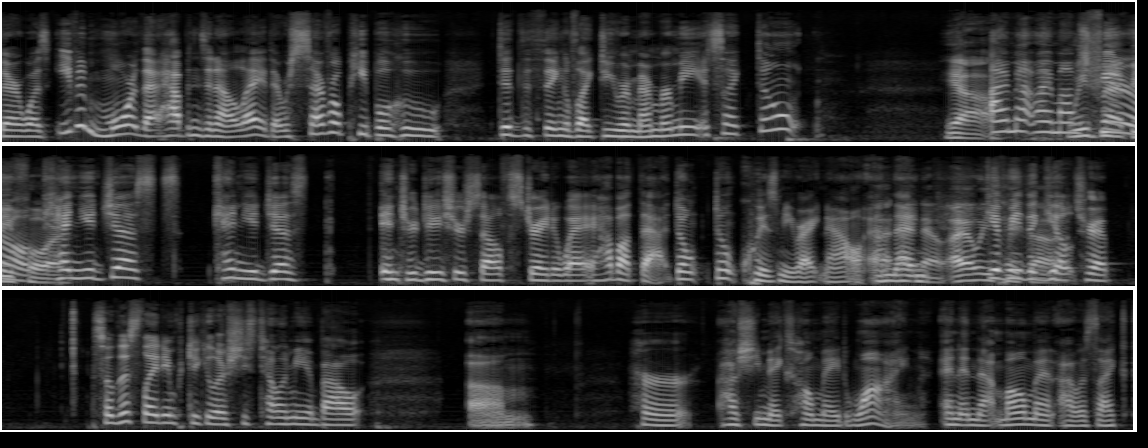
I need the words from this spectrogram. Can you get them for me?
There was even more that happens in LA. There were several people who did the thing of like, do you remember me? It's like, don't Yeah. I'm at my mom's We've funeral. Can you just can you just introduce yourself straight away? How about that? Don't don't quiz me right now and I- I then. I always give me the that. guilt trip. So this lady in particular, she's telling me about um her how she makes homemade wine. And in that moment I was like,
